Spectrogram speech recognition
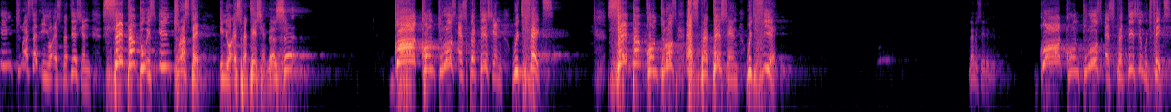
interested in your expectation, Satan too is interested in your expectation. That's it. God controls expectation with faith. Satan controls expectation with fear. Let me say it again. God controls expectation with faith.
